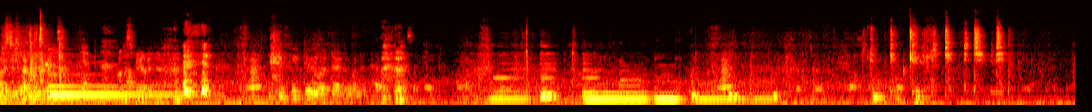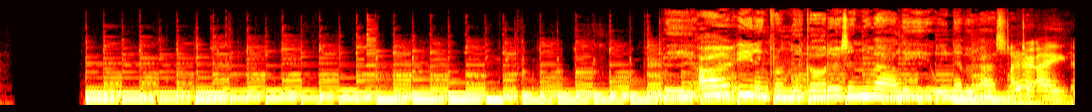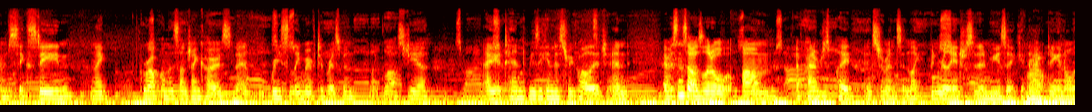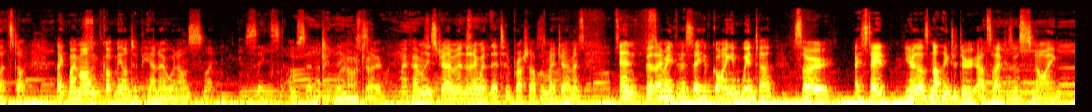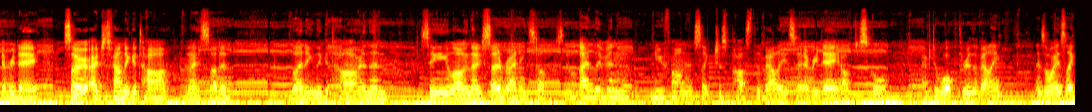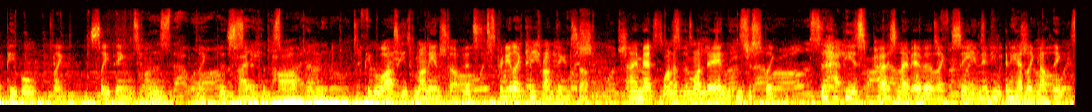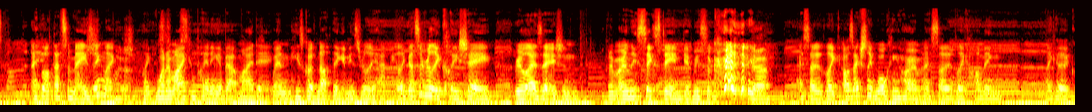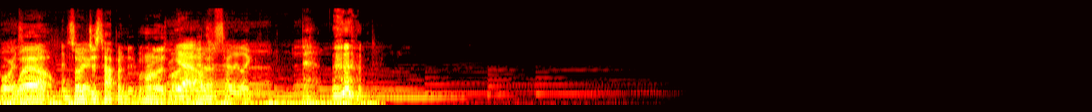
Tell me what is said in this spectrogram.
I'm just expecting things. Yeah. I'll just be out of here. if you do or don't want to have We are eating from the gutters in the valley. We I don't know. I am 16 and I grew up on the Sunshine Coast and I recently moved to Brisbane like last year. I attend music industry college and ever since I was little, um, I've kind of just played instruments and like been really interested in music and Wow. acting and all that stuff. Like my mum got me onto piano when I was like six or seven, I think. Wow, okay. So my family's German and I went there to brush up on my German. And but I made the mistake of going in winter, so I stayed. You know, there was nothing to do outside because it was snowing every day. So I just found a guitar and I started learning the guitar and then singing along and then I just started writing stuff. So I live in New Farm and it's like just past the valley so every day after school I have to walk through the valley. There's always like people like sleeping on like the side of the path and people asking for money and stuff and it's, it's pretty like confronting and stuff. And I met one of them one day and he was just like the happiest person I've ever like seen and he and he had like nothing. I thought that's amazing. Like Yeah. like what am I complaining about my day when he's got nothing and he's really happy? Like that's a really cliche realization. But I'm only 16. Give me some credit. Yeah. I started like I was actually walking home and I started like humming like a chorus. Wow. And so, it just happened. It was one of those moments. yeah, I was just totally like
